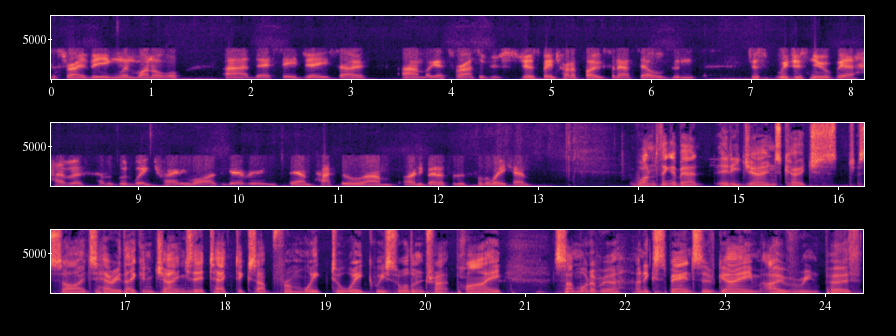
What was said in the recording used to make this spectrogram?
Australia v England won all uh, the SCG. So um, I guess for us, we've just been trying to focus on ourselves and just we just knew if we have a have a good week training wise and get everything down packed, it'll um, only benefit us for the weekend. One thing about Eddie Jones' coach sides, Harry, they can change their tactics up from week to week. We saw them try, play somewhat of a, an expansive game over in Perth.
